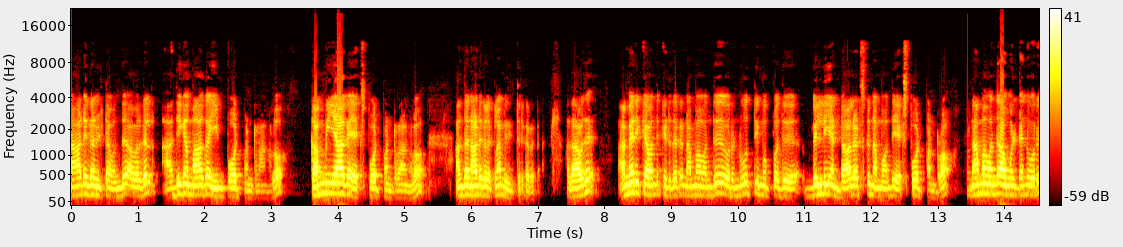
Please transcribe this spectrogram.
நாடுகள்கிட்ட வந்து அவர்கள் அதிகமாக இம்போர்ட் பண்ணுறாங்களோ கம்மியாக எக்ஸ்போர்ட் பண்ணுறாங்களோ அந்த நாடுகளுக்கெல்லாம் விதித்திருக்கிறது. அதாவது அமெரிக்கா வந்து கிட்டத்தட்ட நம்ம வந்து ஒரு நூத்தி முப்பது பில்லியன் டாலர்ஸ்க்கு நம்ம வந்து எக்ஸ்போர்ட் பண்றோம். நம்ம வந்து அவங்கள்ட்ட இருந்து ஒரு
